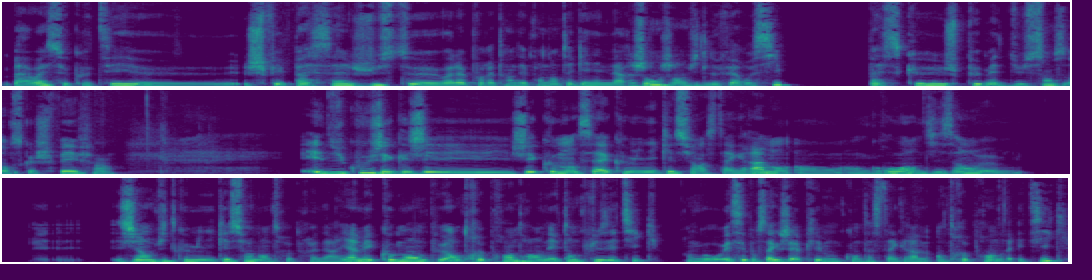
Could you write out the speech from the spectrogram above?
bah ouais ce côté euh, je fais pas ça juste euh, voilà pour être indépendante et gagner de l'argent j'ai envie de le faire aussi parce que je peux mettre du sens dans ce que je fais. Enfin, et du coup, j'ai j'ai j'ai commencé à communiquer sur Instagram en, en, gros en disant euh, j'ai envie de communiquer sur l'entrepreneuriat, mais comment on peut entreprendre en étant plus éthique, en gros. Et c'est pour ça que j'ai appelé mon compte Instagram Entreprendre éthique,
